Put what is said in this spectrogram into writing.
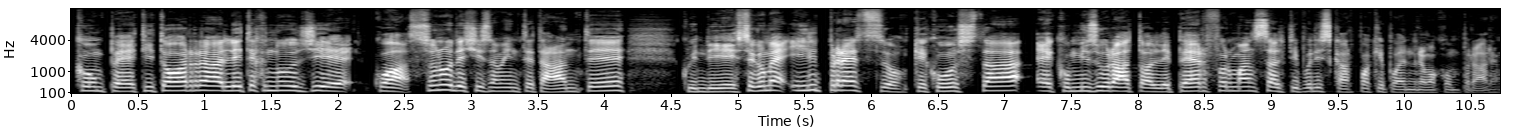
competitor, le tecnologie qua sono decisamente tante, quindi secondo me il prezzo che costa è commisurato alle performance, al tipo di scarpa che poi andremo a comprare.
